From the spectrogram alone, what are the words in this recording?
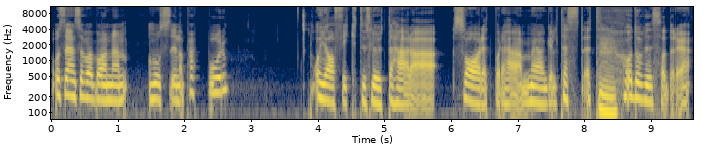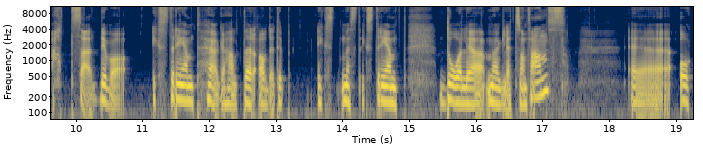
Och sen så var barnen hos sina pappor. Och jag fick till slut det här äh, svaret på det här mögeltestet. Mm. Och då visade det att så här, det var extremt höga halter av det typ ex, mest extremt dåliga möglet som fanns. Eh, och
